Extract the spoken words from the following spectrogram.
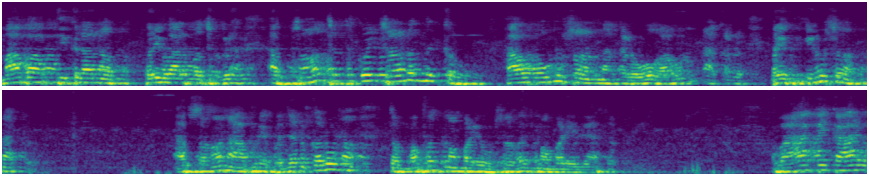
મા બાપ દીકરાના પરિવારમાં ઝઘડા. આ સહન શક્તિ કોઈ સહન જ નથી કરવું. હાવ હોનું સહન ના કરો, હો હાવનું ના કરો. ભાઈ ભીનું સહન ના કરો. આ સહન આપણે ભજન કરો ને તો મફતમાં મળે એવું સહજમાં મળે આ શક્તિ. વાહ કે કાળ,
